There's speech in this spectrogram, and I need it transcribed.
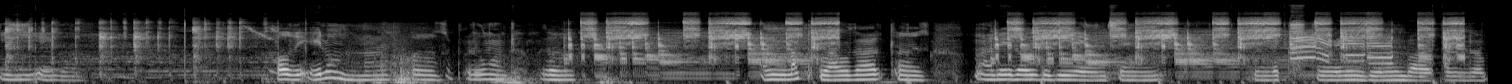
Easy Ada. Oh, the Ada one was a pretty long time ago. I'm not proud of that because I did already be insane. The next rating gaming, but ended up.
